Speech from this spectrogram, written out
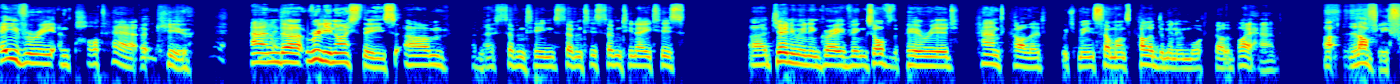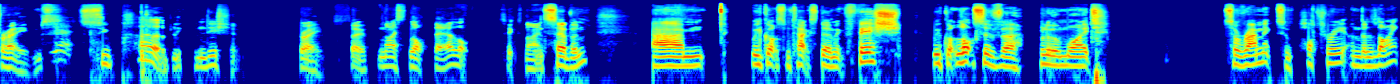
Aviary and Parterre at Kew. And uh, really nice these. Um, I don't know, 1770s, 1780s. Uh, genuine engravings of the period, hand coloured, which means someone's coloured them in, in watercolour by hand. Uh, lovely frames, superbly conditioned frames. So nice lot there, lot 697. Um, we've got some taxidermic fish. We've got lots of uh, blue and white ceramics and pottery and the like.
